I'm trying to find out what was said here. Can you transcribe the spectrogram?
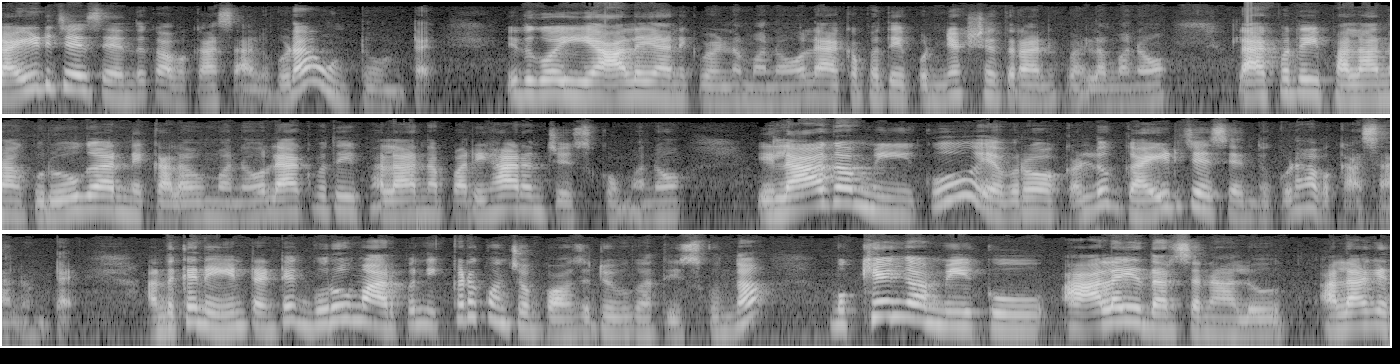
గైడ్ చేసేందుకు అవకాశాలు కూడా ఉంటూ ఉంటాయి. ఇదిగో ఈ ఆలయానికి వెళ్ళమనో లేకపోతే ఈ పుణ్యక్షేత్రానికి వెళ్ళమనో లేకపోతే ఈ ఫలానా గురువు గారిని కలవమనో లేకపోతే ఈ ఫలానా పరిహారం చేసుకోమనో ఇలాగ మీకు ఎవరో ఒకళ్ళు గైడ్ చేసేందుకు కూడా అవకాశాలు ఉంటాయి అందుకని ఏంటంటే గురువు మార్పుని ఇక్కడ కొంచెం పాజిటివ్గా తీసుకుందాం. ముఖ్యంగా మీకు ఆలయ దర్శనాలు అలాగే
